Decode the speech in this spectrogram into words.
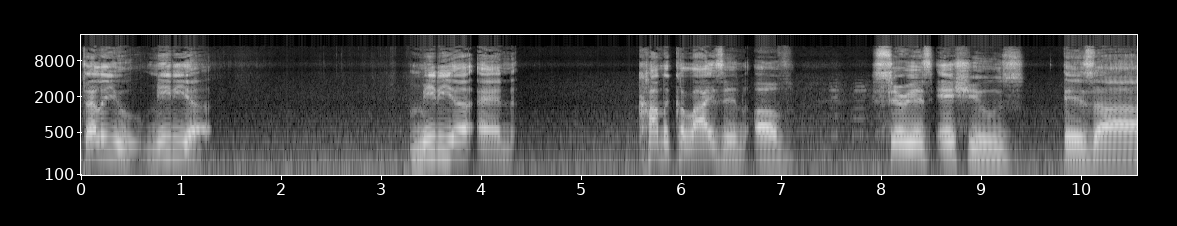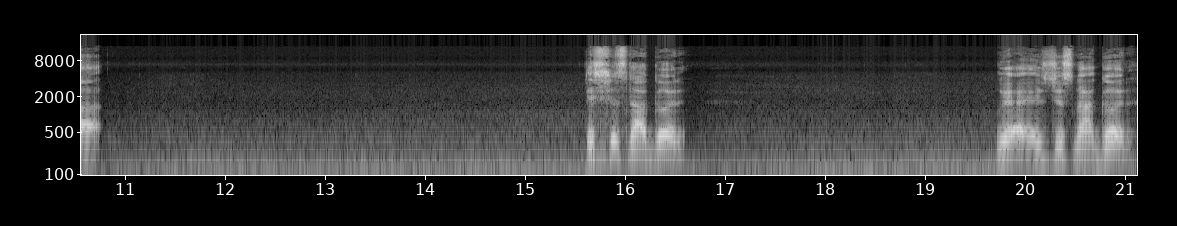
telling you, media media and comicalizing of serious issues is uh it's just not good. Yeah, it's just not good.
